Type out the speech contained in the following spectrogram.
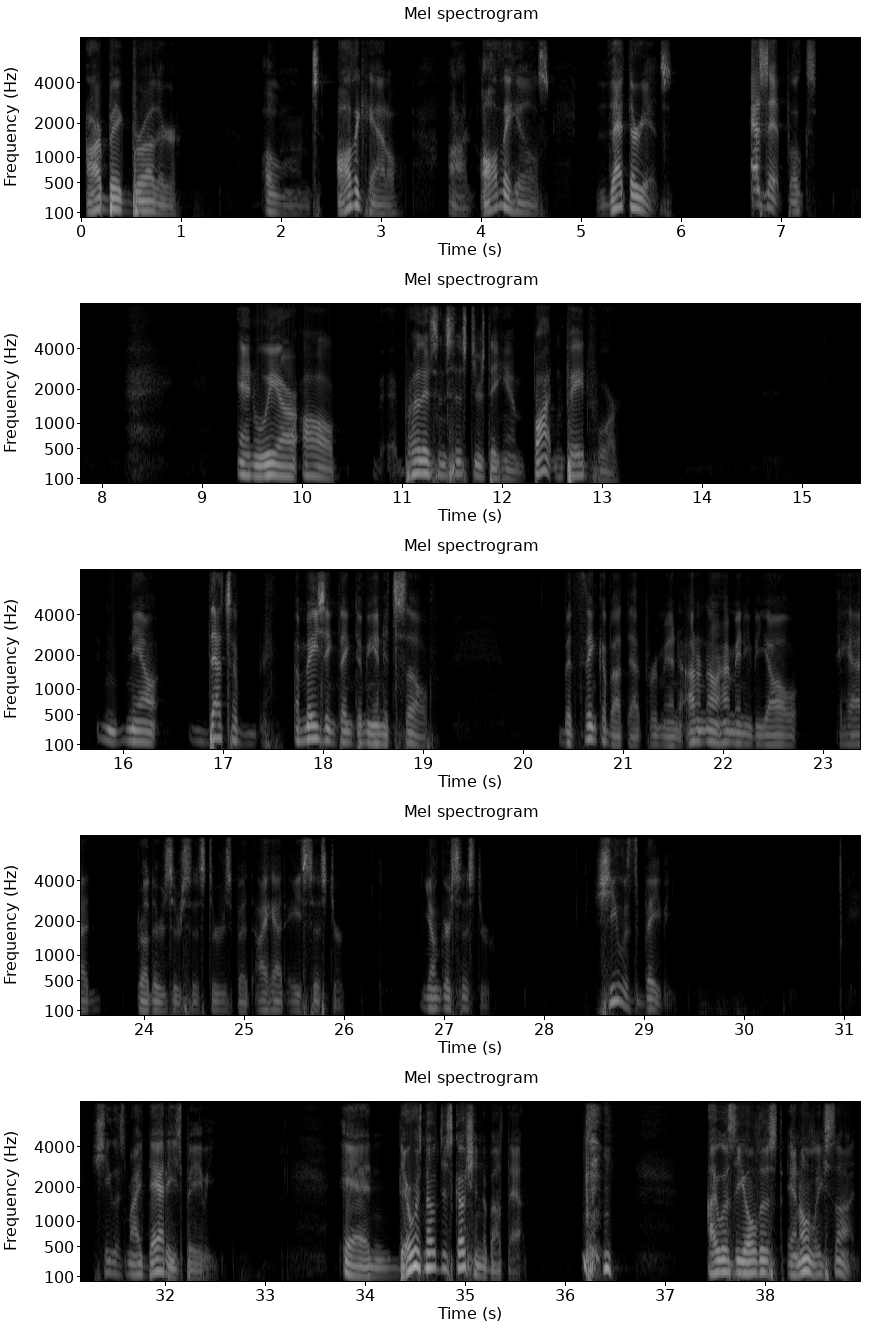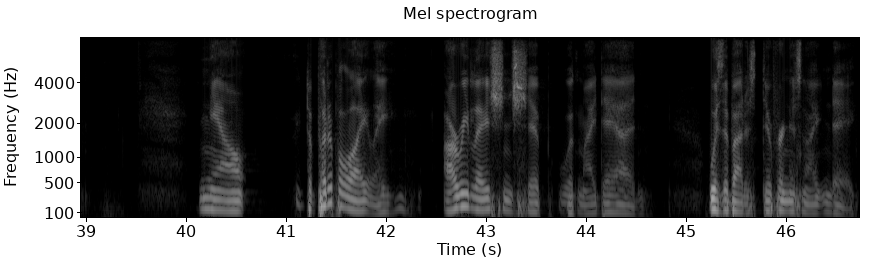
Our big brother owns all the cattle on all the hills that there is. That's it, folks. And we are all brothers and sisters to him, bought and paid for. Now, that's a amazing thing to me in itself. But think about that for a minute. I don't know how many of y'all had brothers or sisters, but I had a sister, younger sister. She was the baby. She was my daddy's baby. And there was no discussion about that. I was the oldest and only son. Now, to put it politely, our relationship with my dad was about as different as night and day.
